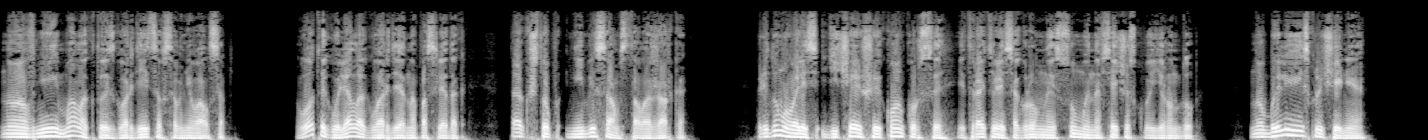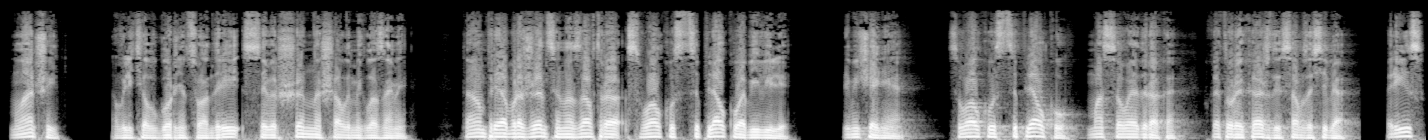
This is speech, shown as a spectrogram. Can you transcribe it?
Но в ней мало кто из гвардейцев сомневался. Вот и гуляла гвардия напоследок, так, чтоб небесам стало жарко. Придумывались дичайшие конкурсы и тратились огромные суммы на всяческую ерунду. Но были и исключения. Младший, влетел в горницу Андрей с совершенно шалыми глазами. Там преображенцы на завтра свалку-сцеплялку объявили. Примечание. Свалку-сцеплялку – массовая драка, в которой каждый сам за себя. Рис,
